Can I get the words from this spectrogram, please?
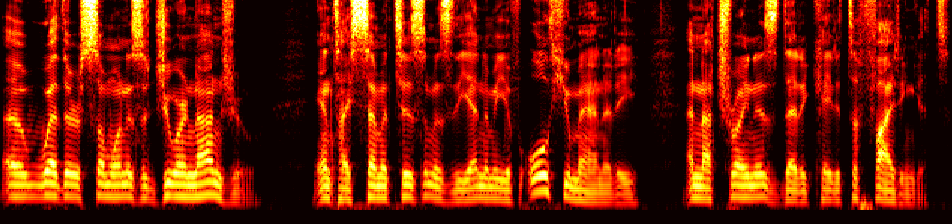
uh, whether someone is a Jew or non Jew. Anti Semitism is the enemy of all humanity, and Natruna is dedicated to fighting it.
